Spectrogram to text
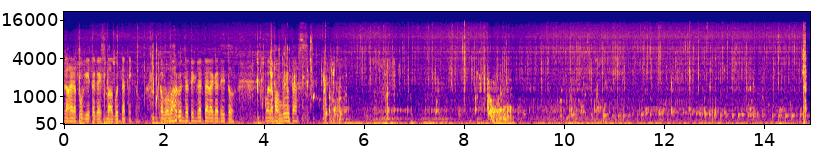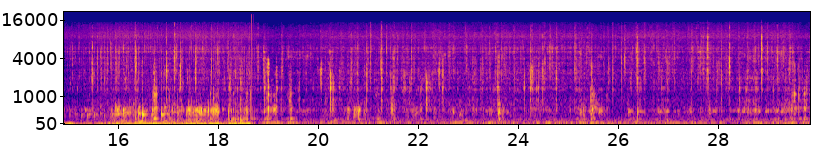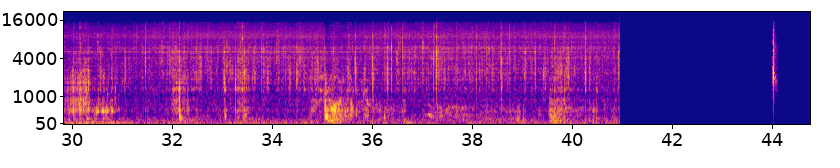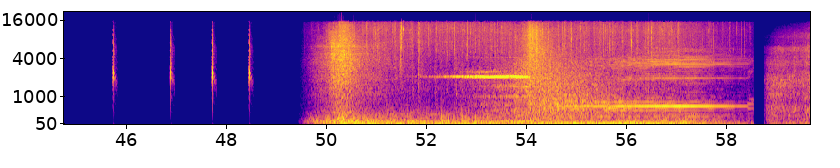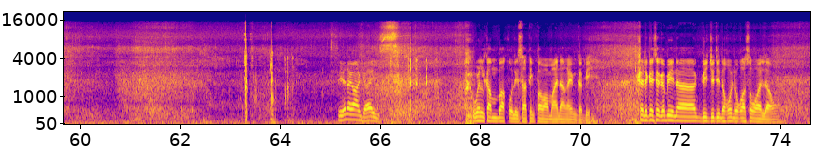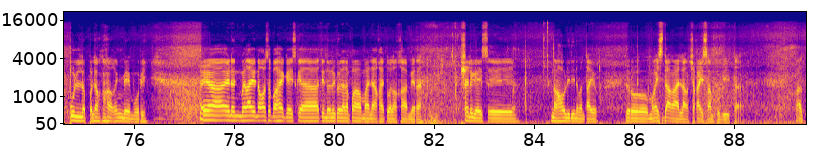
Ang laki ng pugita guys, bagong dating. Oh. Kababagong dating lang talaga nito. Wala pang butas. So yun na nga guys. Welcome back ulit sa ating pamamana ngayong gabi. Actually guys sa gabi nag video din ako no? Kaso nga lang Full na pala ang aking memory. Kaya ayun, malayo na ako sa bahay guys Kaya tinuloy ko na lang pamamana kahit walang camera. Actually guys eh Nakahuli din naman tayo. Pero mga isda nga lang Tsaka isang pugita. At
